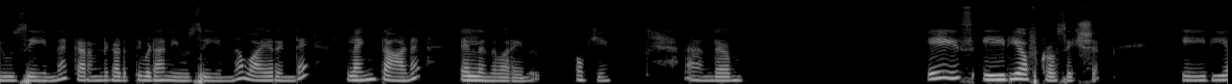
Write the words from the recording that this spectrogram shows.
യൂസ് ചെയ്യുന്ന കറണ്ട് കടത്തിവിടാൻ യൂസ് ചെയ്യുന്ന വയറിന്റെ ലെങ്ത് ആണ് എൽ എന്ന് പറയുന്നത്. Okay and A is area of cross section area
